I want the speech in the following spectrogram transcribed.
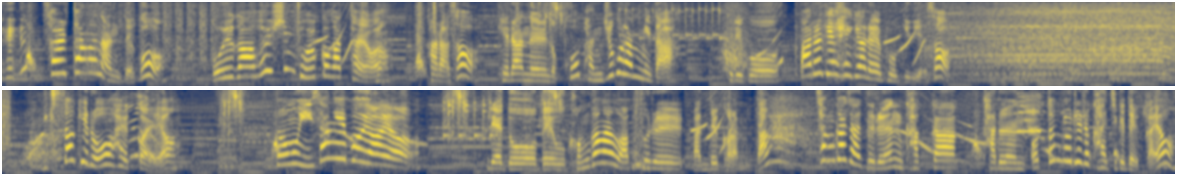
설탕은 안 되고 오이가 훨씬 좋을 것 같아요. 갈아서 계란을 넣고 반죽을 합니다. 그리고 빠르게 해결해 보기 위해서 믹서기로 할 거예요. 너무 이상해 보여요. 그래도 매우 건강한 와플을 만들 거랍니다. 참가자들은 각각 다른 어떤 요리를 가지게 될까요?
